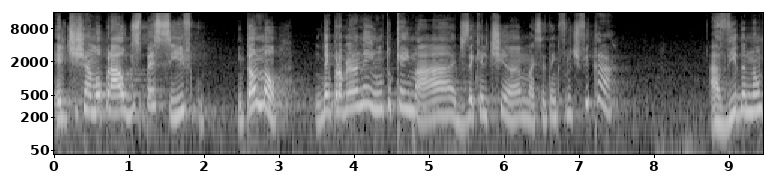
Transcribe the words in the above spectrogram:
Ele te chamou para algo específico. Então, irmão, não tem problema nenhum tu queimar, dizer que ele te ama, mas você tem que frutificar. A vida não,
